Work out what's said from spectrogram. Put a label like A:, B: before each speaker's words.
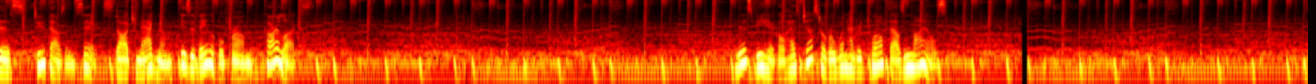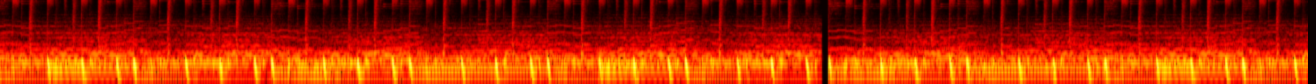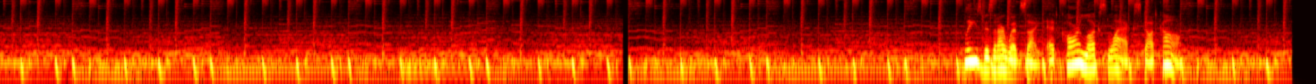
A: This 2006 Dodge Magnum is available from Carlux. This vehicle has just over 112,000 miles. Please visit our website at carluxlax.com.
